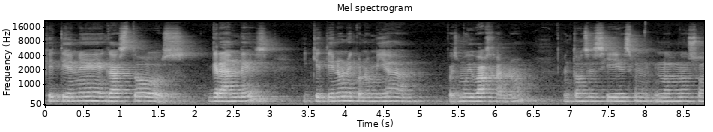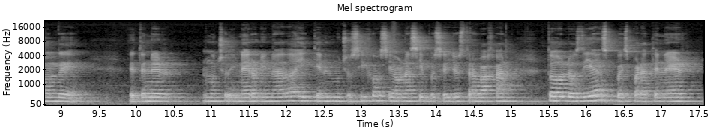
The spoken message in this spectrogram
que tiene gastos grandes y que tiene una economía pues muy baja, ¿no? Entonces sí es un- no, no son de, de tener mucho dinero ni nada y tienen muchos hijos y aún así pues ellos trabajan todos los días pues para tener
